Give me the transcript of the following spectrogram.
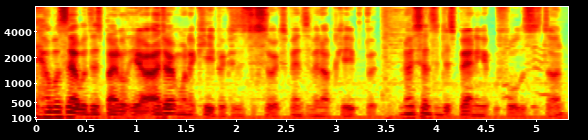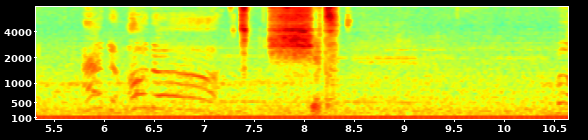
how was that with this battle here? I don't want to keep it because it's just so expensive in upkeep, but no sense in disbanding it before this is done. Shit. March.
